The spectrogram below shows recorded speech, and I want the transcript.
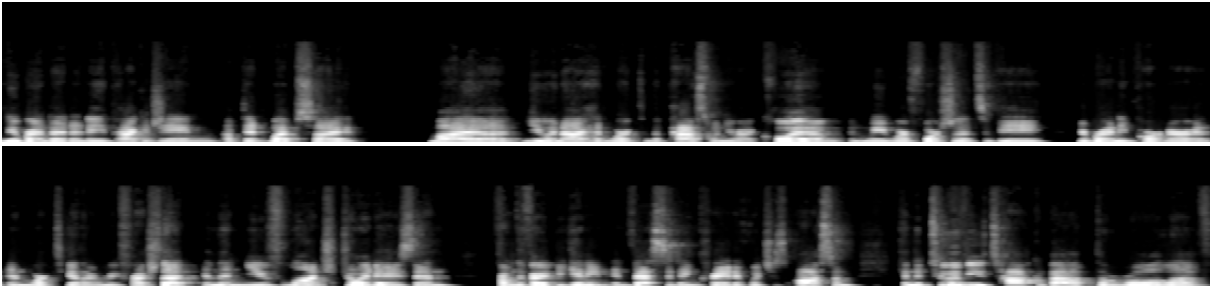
new brand identity, packaging, updated website. Maya, you and I had worked in the past when you were at Koia, and we were fortunate to be your branding partner and, and work together and refresh that. And then you've launched Joy Days and from the very beginning invested in creative, which is awesome. Can the two of you talk about the role of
